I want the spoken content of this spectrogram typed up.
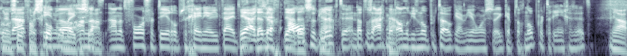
ook een soort van stok om mee te aan slaan. het, aan het voorsorteren op zijn genialiteit. Ja, dat zegt, dacht- ja, als dat- het ja. lukte, en dat was eigenlijk Ja. met Andries Noppert ook. Ja, maar jongens, ik heb toch Noppert erin gezet. Ja,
